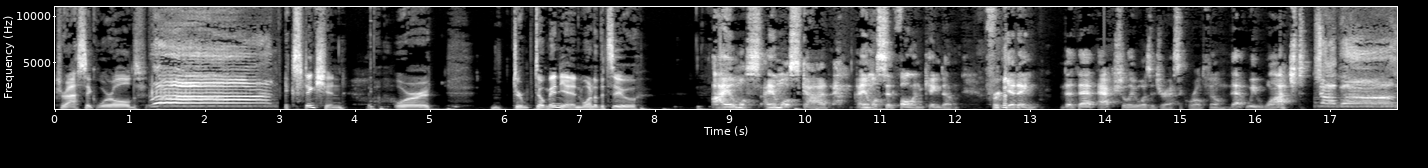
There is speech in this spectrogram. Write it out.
Jurassic World Run! Extinction, or D- Dominion, one of the two. I almost, I almost, God, I almost said Fallen Kingdom, forgetting that that actually was a Jurassic World film that we watched Chopper!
